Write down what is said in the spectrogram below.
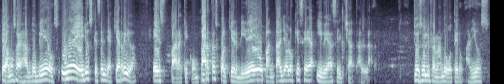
te vamos a dejar dos videos. Uno de ellos, que es el de aquí arriba, es para que compartas cualquier video, pantalla o lo que sea y veas el chat al lado. Yo soy Luis Fernando Botero. Adiós.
